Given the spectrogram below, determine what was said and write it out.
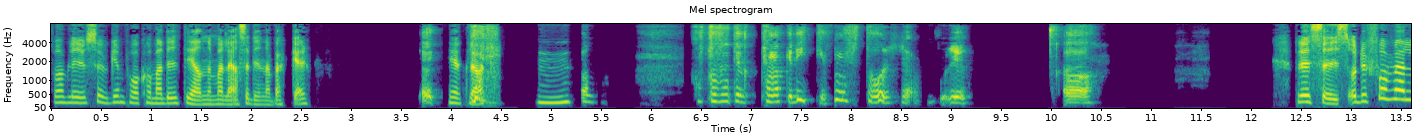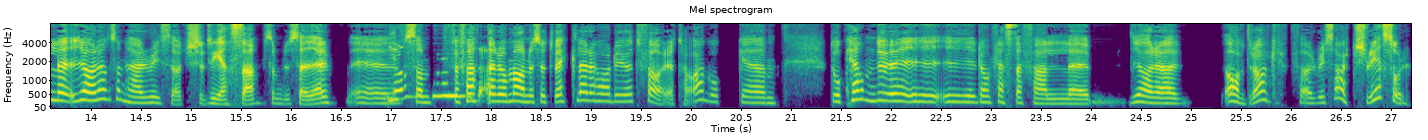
Så man blir ju sugen på att komma dit igen när man läser dina böcker. Helt klart. Mm. Hoppas att jag kan åka dit nästa år. Ja, Precis, och du får väl göra en sån här researchresa som du säger. Eh, Ja, som författare och manusutvecklare har du ju ett företag och eh, då kan du i, i de flesta fall eh, göra avdrag för researchresor.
